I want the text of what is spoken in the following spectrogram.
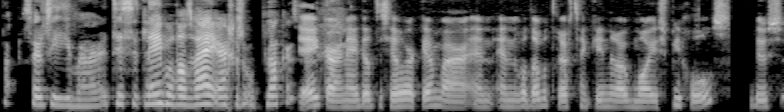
Nou, zo zie je maar. Het is het label wat wij ergens opplakken. Zeker, nee, dat is heel herkenbaar. En, en wat dat betreft zijn kinderen ook mooie spiegels. Dus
